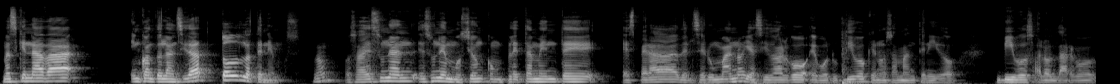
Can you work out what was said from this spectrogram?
más que nada, en cuanto a la ansiedad, todos la tenemos, ¿no? O sea, es una, es una emoción completamente esperada del ser humano y ha sido algo evolutivo que nos ha mantenido vivos a lo largo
